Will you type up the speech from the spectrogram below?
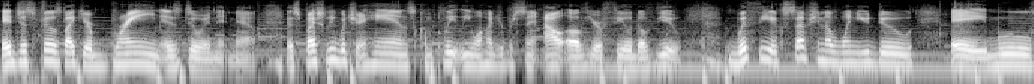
it just feels like your brain is doing it now, especially with your hands completely 100% out of your field of view. With the exception of when you do a move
